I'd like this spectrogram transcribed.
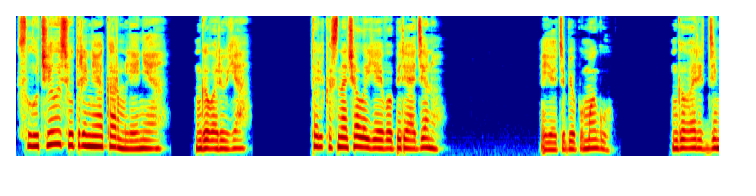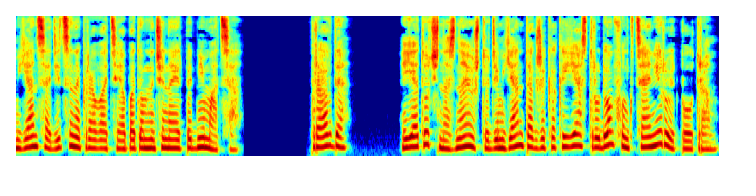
«Случилось утреннее кормление», — говорю я. «Только сначала я его переодену». «Я тебе помогу», — говорит Демьян, садится на кровати, а потом начинает подниматься. «Правда? Я точно знаю, что Демьян, так же, как и я, с трудом функционирует по утрам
